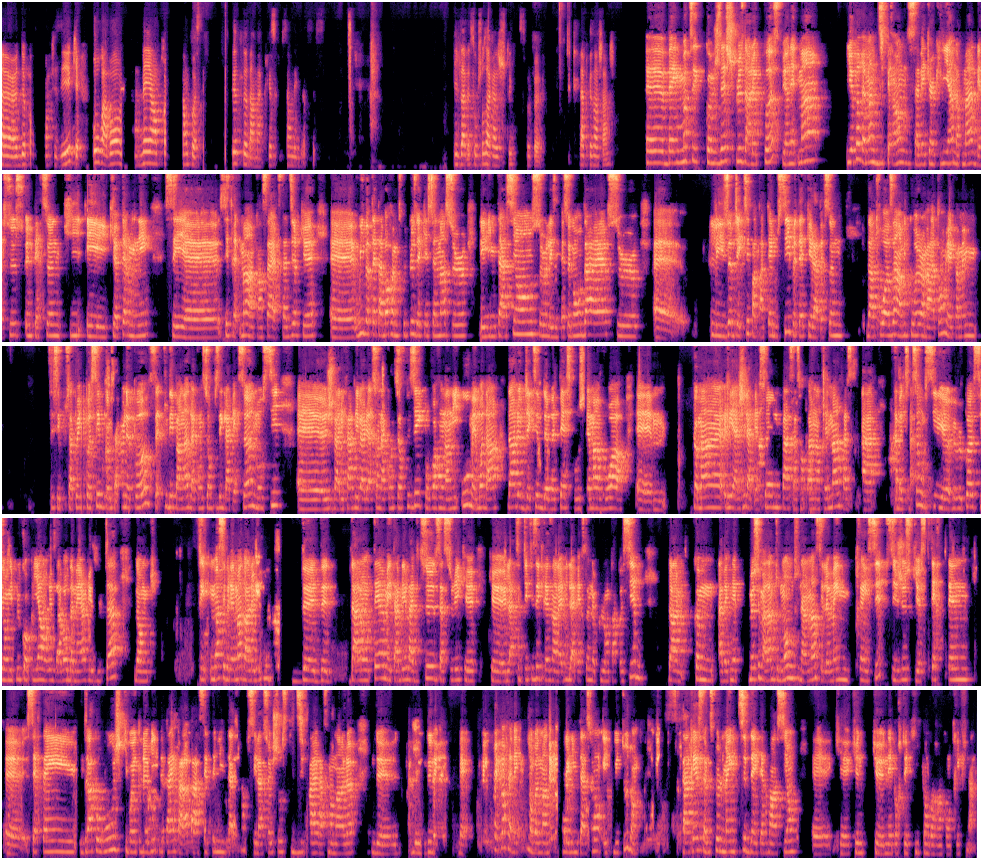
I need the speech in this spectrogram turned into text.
euh, de condition physique pour avoir une meilleure dans ma prescription d'exercice. Elisabeth, autre chose à rajouter sur euh, la prise en charge? Euh, ben moi, comme je disais, je suis plus dans le poste, puis honnêtement, il n'y a pas vraiment de différence avec un client normal versus une personne qui a terminé ses, euh, ses traitements en cancer. C'est-à-dire que oui, il va peut-être avoir un petit peu plus de questionnements sur les limitations, sur les effets secondaires, sur les objectifs en tant que tel aussi. Peut-être que la personne dans trois ans a envie de courir un marathon, il y a quand même ça peut être possible comme ça peut ne pas, c'est tout dépendant de la condition physique de la personne. Moi aussi, euh, je vais aller faire l'évaluation de la condition physique pour voir on en est où, mais moi, dans, dans l'objectif de retest, pour justement voir euh, comment réagit la personne face à son plan d'entraînement, face à la motivation aussi. Euh, je veux pas, si on est plus compliant, on risque d'avoir de meilleurs résultats. Donc, moi, c'est vraiment dans le but de, de d'à long terme, établir l'habitude, s'assurer que, que l'activité physique reste dans la vie de la personne le plus longtemps possible. Dans, comme avec monsieur, madame, tout le monde, finalement, c'est le même principe. C'est juste qu'il y a certaines, euh, certains drapeaux rouges qui vont être levés peut-être par rapport à certaines limitations. C'est la seule chose qui diffère à ce moment-là de, de, de, ben, peu importe avec qui, on va demander les limitations et tout et tout. Donc, ça reste un petit peu le même type d'intervention euh, que, que n'importe qui qu'on va rencontrer finalement.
